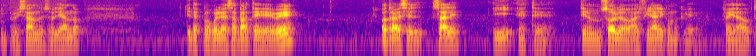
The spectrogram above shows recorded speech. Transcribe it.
improvisando y soleando. Y después vuelve a esa parte B. Otra vez él sale y este tiene un solo al final y como que fade out.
